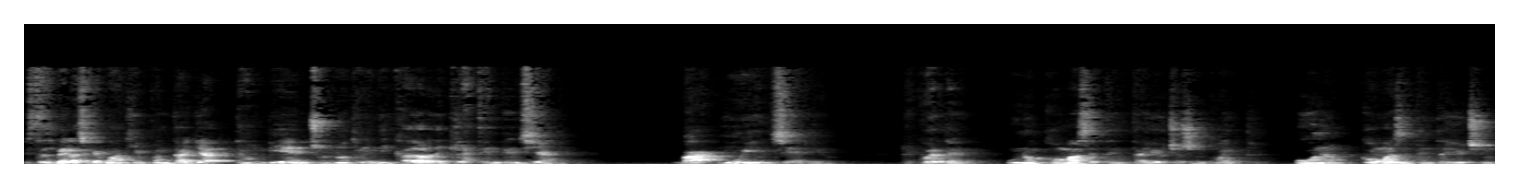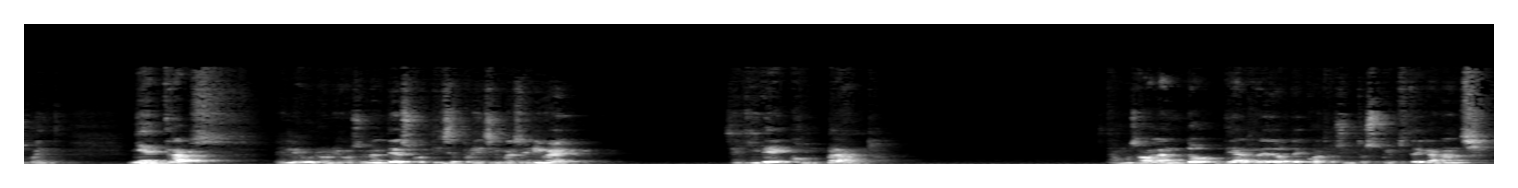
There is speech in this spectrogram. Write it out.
Estas velas que vemos aquí en pantalla también son otro indicador de que la tendencia va muy en serio. Recuerden, 1,7850. 1,7850. Mientras el euro neozelandés cotice por encima de ese nivel, seguiré comprando. Estamos hablando de alrededor de 400 pips de ganancia.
